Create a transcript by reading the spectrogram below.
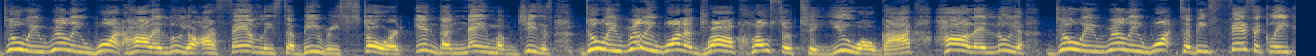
Do we really want, hallelujah, our families to be restored in the name of Jesus? Do we really want to draw closer to you, oh God? Hallelujah. Do we really want to be physically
